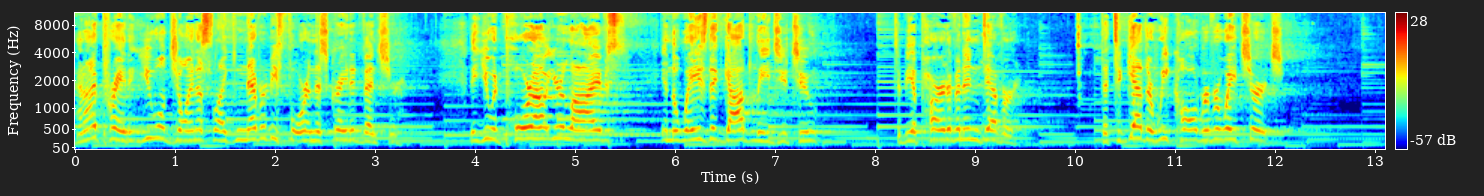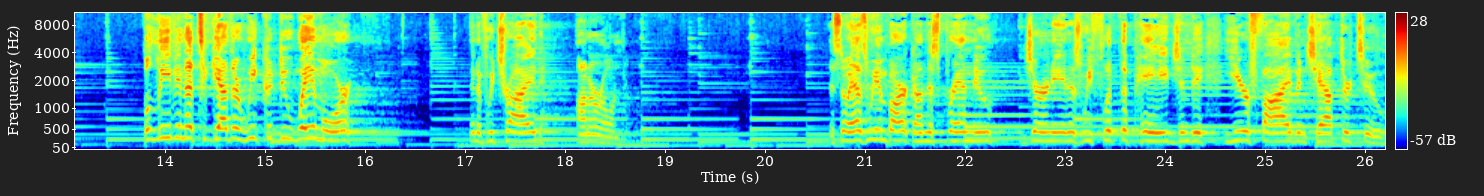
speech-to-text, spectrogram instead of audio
And I pray that you will join us like never before in this great adventure, that you would pour out your lives in the ways that God leads you to, to be a part of an endeavor that together we call Riverway Church. Believing that together we could do way more than if we tried on our own. And so, as we embark on this brand new journey and as we flip the page into year five and chapter two,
